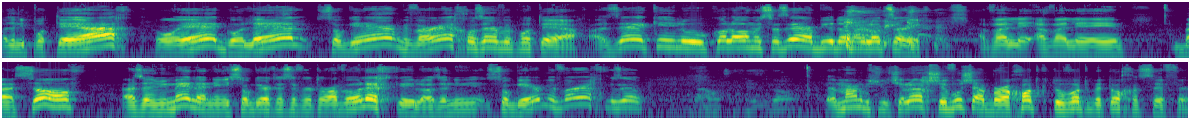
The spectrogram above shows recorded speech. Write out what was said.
אז אני פותח, רואה, גולל, סוגר, מברך, חוזר ופותח. אז זה כאילו, כל העומס הזה, רבי יהודה אומר לא צריך. אבל, אבל אה, בסוף, אז אני ממילא, אני סוגר את הספר תורה והולך כאילו, אז אני סוגר, מברך וזהו. למה צריך לסגור? אמרנו בשביל שלא יחשבו שהברכות כתובות בתוך הספר.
